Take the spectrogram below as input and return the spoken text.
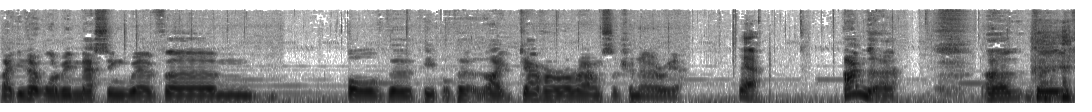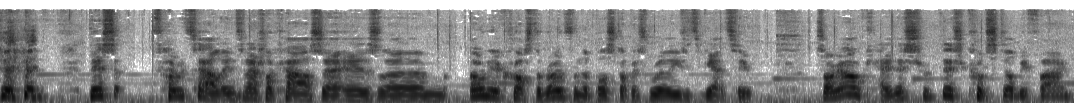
like you don't want to be messing with um, all the people that like gather around such an area. Yeah. I'm there. Uh, the, this hotel, International Car Set, is um, only across the road from the bus stop. It's really easy to get to. So I go, okay, this this could still be fine.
